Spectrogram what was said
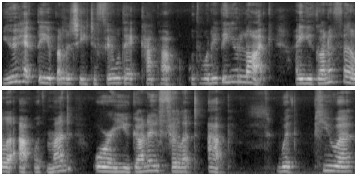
You have the ability to fill that cup up with whatever you like. Are you going to fill it up with mud or are you going to fill it up with pure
